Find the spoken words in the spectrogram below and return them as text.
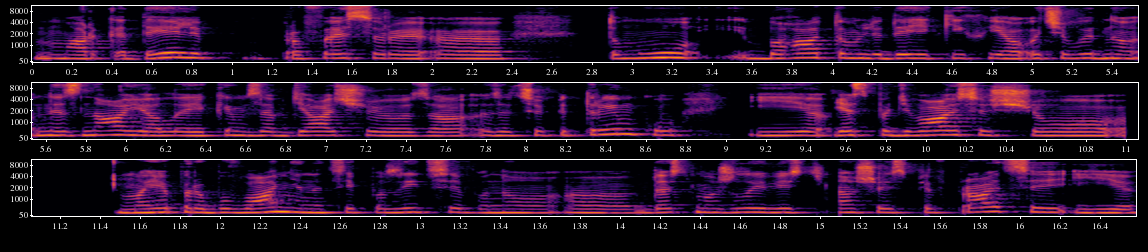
Марк Еделі, професори. Тому багато людей, яких я очевидно не знаю, але яким завдячую за, за цю підтримку. І я сподіваюся, що моє перебування на цій позиції воно е, дасть можливість нашої співпраці і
